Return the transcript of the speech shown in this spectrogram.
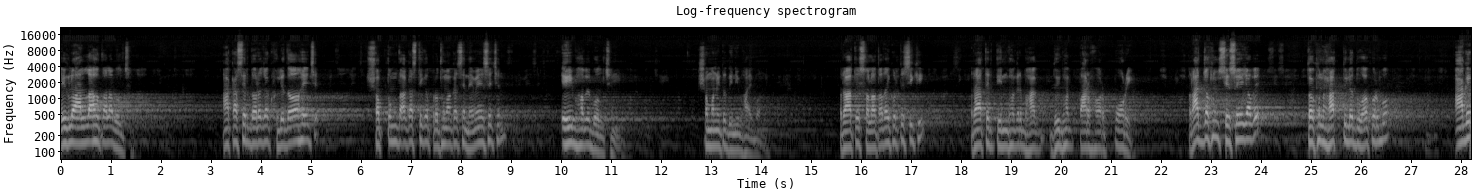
এগুলো আল্লাহ তালা বলছে আকাশের দরজা খুলে দেওয়া হয়েছে। সপ্তম আকাশ থেকে প্রথম আকাশে নেমে এসেছেন। এইভাবে বলছেন। সম্মানিত দিনী ভাই বোন রাতে সলাত আদায় করতে শিখি। রাতের তিন ভাগের ভাগ, দুই ভাগ পার হওয়ার পরে রাত যখন শেষ হয়ে যাবে, তখন হাত তুলে দোয়া করব। আগে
